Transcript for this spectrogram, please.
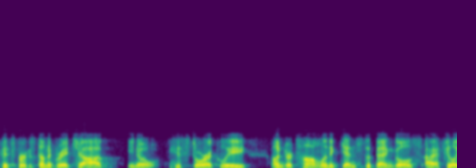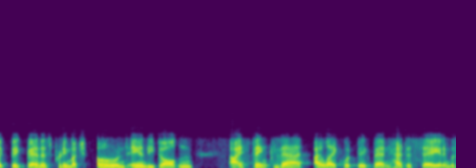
Pittsburgh has done a great job, you know, historically under Tomlin against the Bengals. I feel like Big Ben has pretty much owned Andy Dalton. I think that I like what Big Ben had to say, and it was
